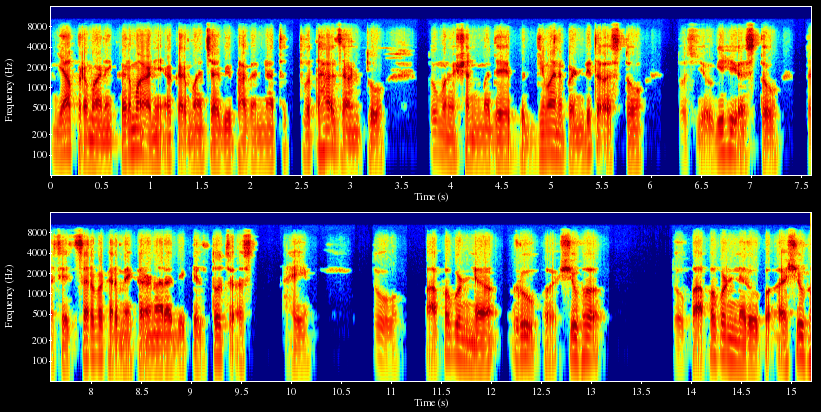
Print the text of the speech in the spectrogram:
याप्रमाणे कर्म आणि अकर्माच्या विभागांना तत्वत जाणतो. तो मनुष्यांमध्ये बुद्धिमान पंडित असतो तोच योगीही असतो तसेच सर्व कर्मे करणारा देखील तोच आहे. तो पापपुण्य रूप शुभ तो पापपुण्य रूप अशुभ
